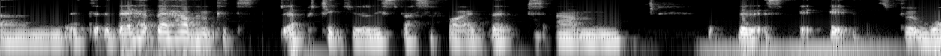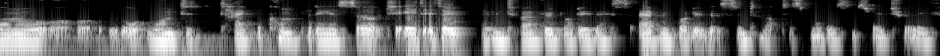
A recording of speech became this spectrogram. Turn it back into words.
Um, it, they they haven't uh, particularly specified that um, that it's it, it's for one or, or, one type of company as such. It, it's open to everybody. This everybody that's entitled to small business rate relief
